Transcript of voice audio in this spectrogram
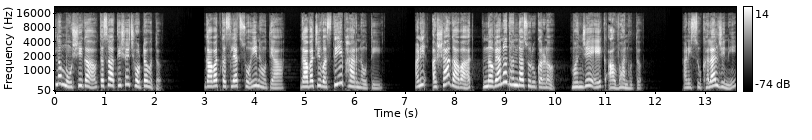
तालुक्यातलं मोशी गाव तसं अतिशय छोटं होतं. गावात कसल्याच सोयी नव्हत्या गावाची वस्तीही फार नव्हती. आणि अशा गावात नव्यानं धंदा सुरू करणं म्हणजे एक आव्हान होतं. आणि सुखलालजींनी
